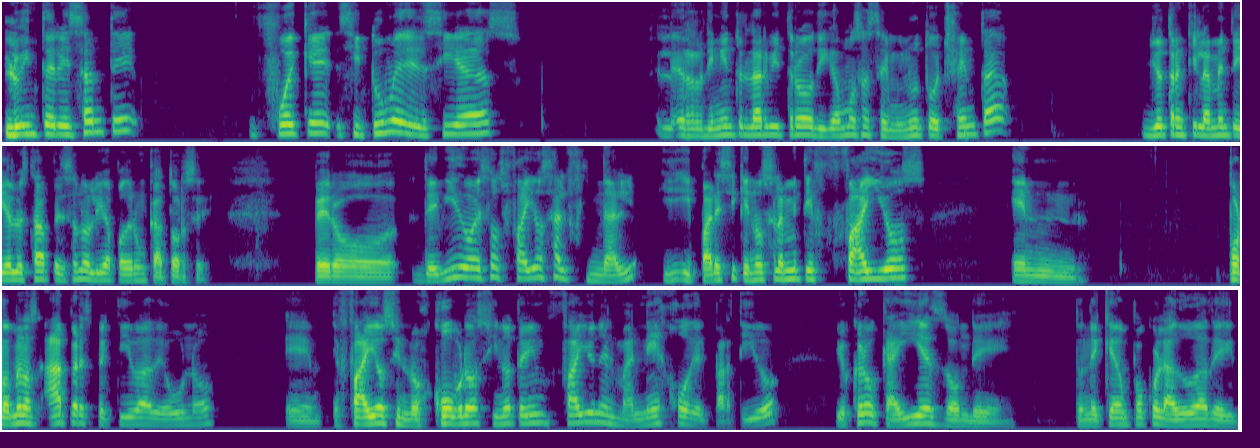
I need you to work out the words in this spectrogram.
Lo interesante fue que si tú me decías el rendimiento del árbitro, digamos, hasta el minuto 80, yo tranquilamente ya lo estaba pensando, le iba a poner un 14. Pero debido a esos fallos al final, y parece que no solamente fallos en, por lo menos a perspectiva de uno, eh, fallos en los cobros, sino también fallo en el manejo del partido. Yo creo que ahí es donde, donde queda un poco la duda de,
